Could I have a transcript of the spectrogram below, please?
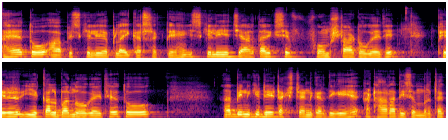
है तो आप इसके लिए अप्लाई कर सकते हैं। इसके लिए चार तारीख से फॉर्म स्टार्ट हो गए थे, फिर ये कल बंद हो गए थे तो अब इनकी डेट एक्सटेंड कर दी गई है, अठारह दिसंबर तक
